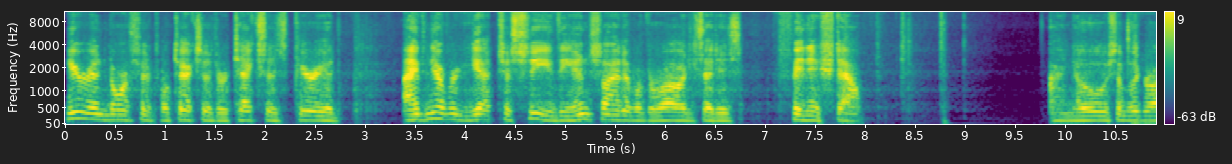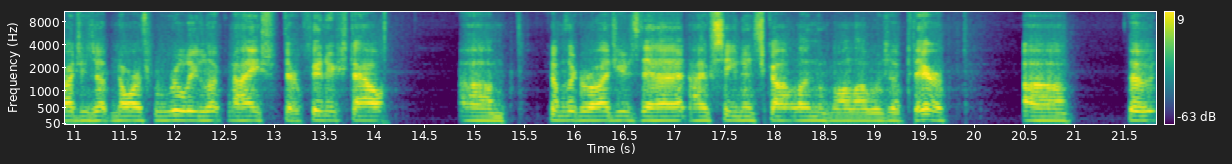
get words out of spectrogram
here in north central Texas or Texas period, I've never yet to see the inside of a garage that is finished out. I know some of the garages up north really look nice. They're finished out. Um, some of the garages that I've seen in Scotland while I was up there, uh, the,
